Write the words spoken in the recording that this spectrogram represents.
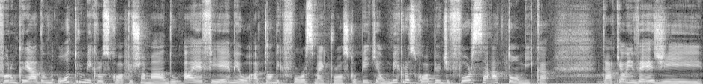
foram criado um outro microscópio chamado AFM, ou Atomic Force Microscopy, que é um microscópio de força atômica tá? Que ao invés de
